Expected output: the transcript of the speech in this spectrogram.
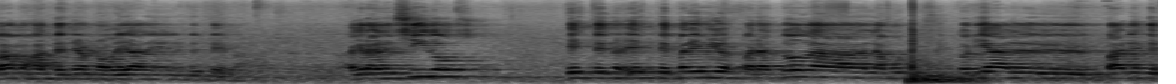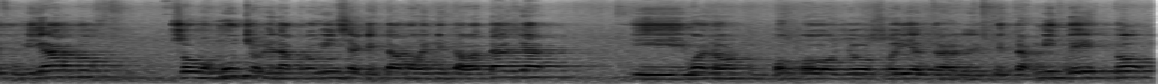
vamos a tener novedades en este tema. Agradecidos este, este, premio es para toda la multisectorial Paren de Fumigarnos. Somos muchos en la provincia que estamos en esta batalla y bueno, un poco yo soy el, que transmite esto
